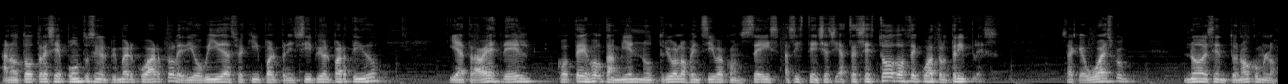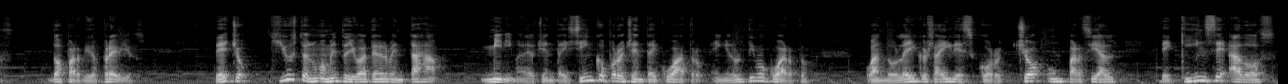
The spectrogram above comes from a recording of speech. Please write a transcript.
anotó 13 puntos en el primer cuarto, le dio vida a su equipo al principio del partido y a través del cotejo también nutrió la ofensiva con 6 asistencias y hasta cestó 2 de 4 triples. O sea que Westbrook no desentonó como los dos partidos previos. De hecho, Houston en un momento llegó a tener ventaja mínima de 85 por 84 en el último cuarto, cuando Lakers ahí descorchó un parcial de 15 a 2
